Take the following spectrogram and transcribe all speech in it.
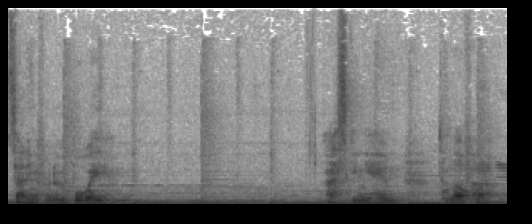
standing in front of a boy asking him to love her.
